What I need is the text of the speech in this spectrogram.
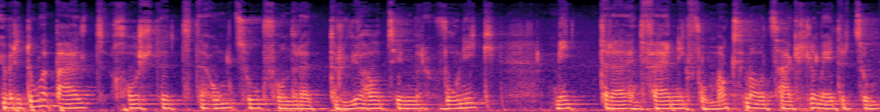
Über die Daumen gepeilt kostet der Umzug von einer 3,5 Zimmer Wohnung mit einer Entfernung von maximal 10 km zum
